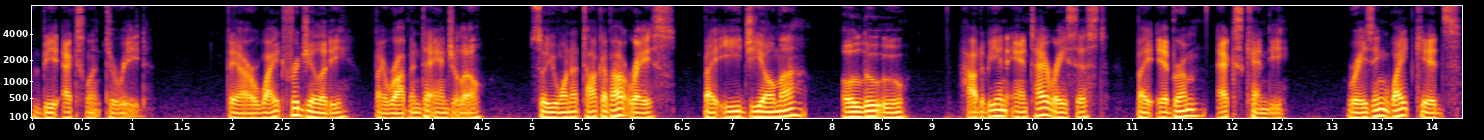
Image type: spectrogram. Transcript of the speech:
would be excellent to read. They are White Fragility by Robin DiAngelo, So You Want to Talk About Race by Ijeoma Oluo, How to Be an Anti-Racist by Ibram X. Kendi, Raising White Kids,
